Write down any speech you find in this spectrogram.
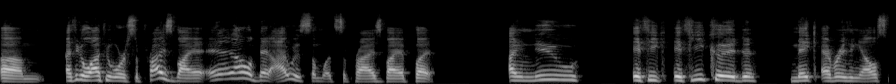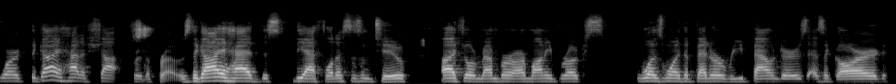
Um, I think a lot of people were surprised by it, and I'll admit I was somewhat surprised by it. But I knew if he if he could make everything else work, the guy had a shot for the pros. The guy had this the athleticism too. Uh, if you'll remember, Armoni Brooks was one of the better rebounders as a guard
